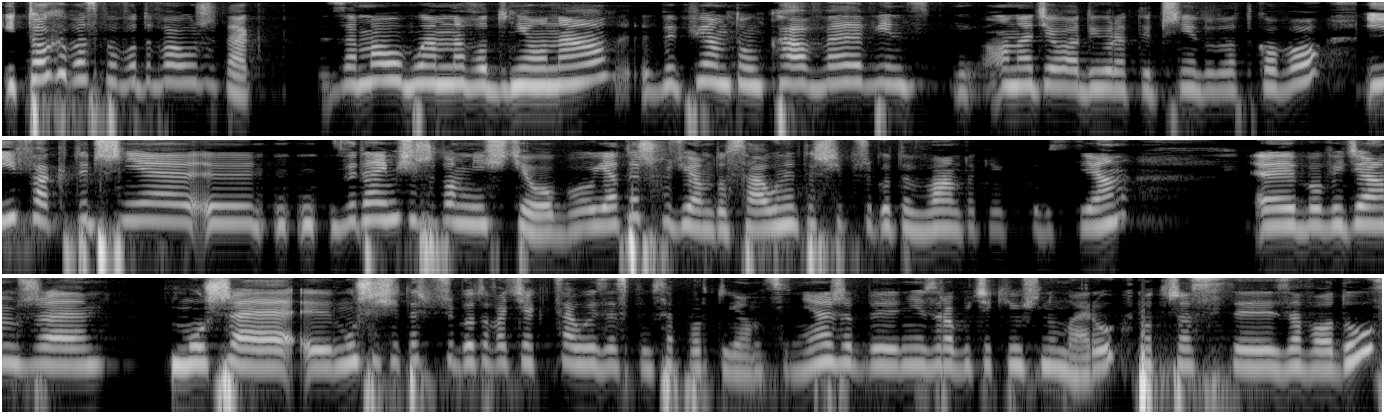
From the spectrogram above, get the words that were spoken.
I to chyba spowodowało, że tak, za mało byłam nawodniona, wypiłam tą kawę, więc ona działa diuretycznie dodatkowo i faktycznie y, wydaje mi się, że to mnie ścięło, bo ja też chodziłam do sauny, też się przygotowywałam, tak jak Krystian, y, bo wiedziałam, że muszę, y, muszę się też przygotować jak cały zespół supportujący, nie? żeby nie zrobić jakiegoś numeru podczas y, zawodów.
